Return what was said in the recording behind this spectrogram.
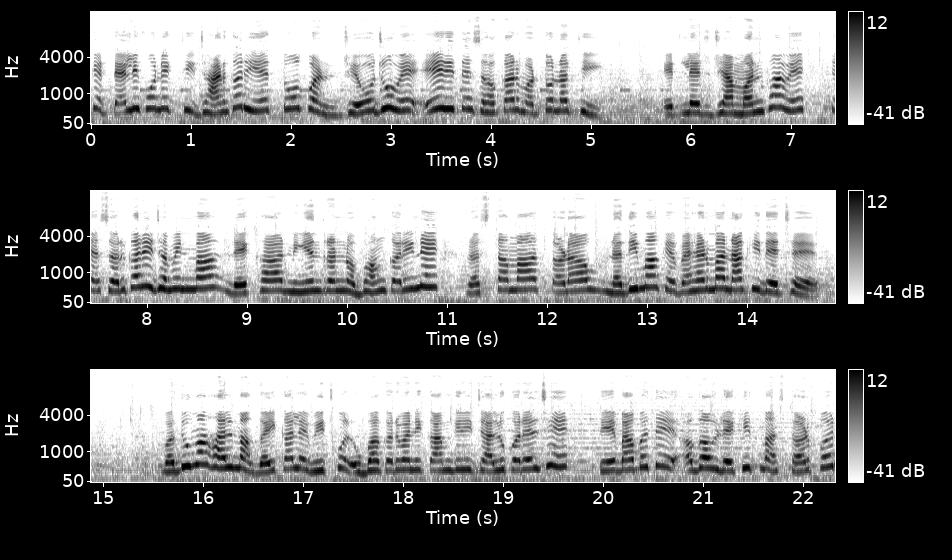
કે ટેલિફોનિકથી જાણ કરીએ તો પણ જેવો જુએ એ રીતે સહકાર મળતો નથી. એટલે જ જ્યાં મન ફાવે ત્યાં સરકારી જમીનમાં રેખા નિયંત્રણનો ભંગ કરીને રસ્તામાં તળાવ, નદીમાં કે વહેણમાં નાખી દે છે. વધુમાં હાલમાં ગઈકાલે વીજપોલ ઊભા કરવાની કામગીરી ચાલુ કરેલ છે. તે બાબતે અગાઉ લેખિતમાં સ્થળ પર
